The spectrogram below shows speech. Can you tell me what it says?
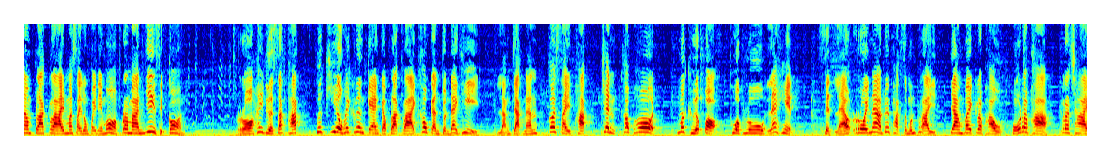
นำปลากรายมาใส่ลงไปในหม้อประมาณ 20 ก้อน รอให้เดือดสักพัก เพื่อเคี่ยวให้เครื่องแกงกับปลากรายเข้ากันจนได้ที่ หลังจากนั้นก็ใส่ผัก เช่นข้าวโพดมะเขือเปราะ ถั่วพลูและเห็ด เสร็จแล้วโรยหน้าด้วยผักสมุนไพร อย่างใบกระเพราโหระพา กระชาย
